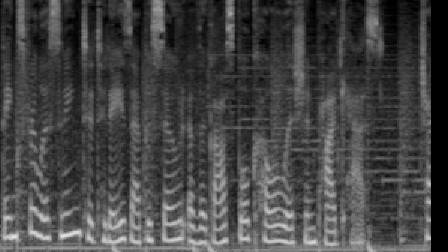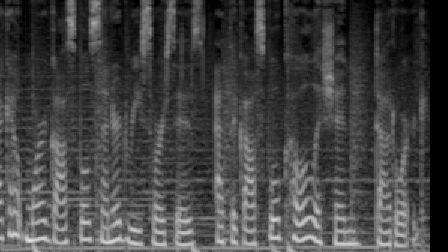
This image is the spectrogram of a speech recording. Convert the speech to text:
Thanks for listening to today's episode of the Gospel Coalition podcast. Check out more gospel centered resources at thegospelcoalition.org.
